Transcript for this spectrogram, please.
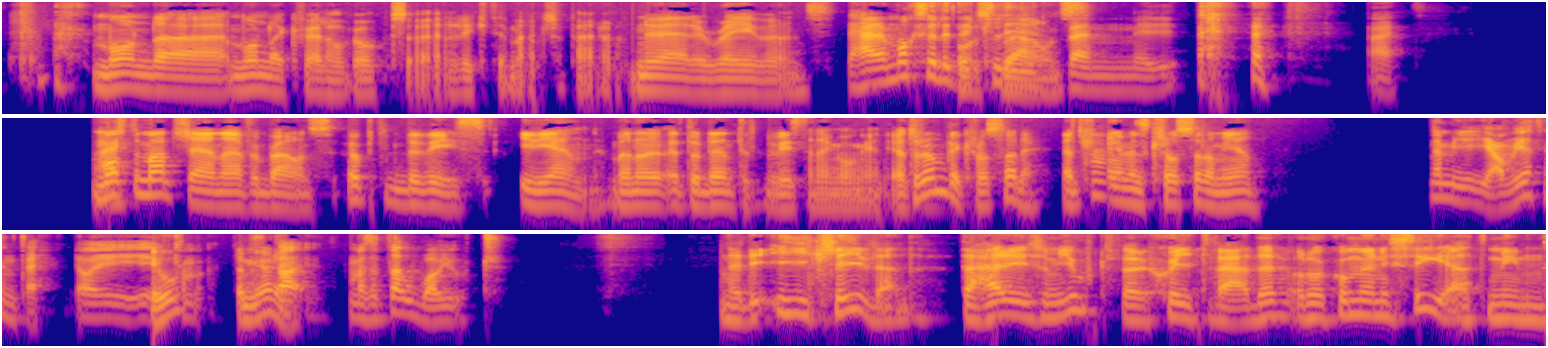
måndag, måndag kväll har vi också en riktig matchup här. Då. Nu är det Ravens. Det här är också lite kliven i... Nej. Måste matchen här för Browns. Upp till bevis igen, men ett ordentligt bevis den här gången. Jag tror de blir krossade. Jag tror Ravens krossar dem igen. Nej, men jag vet inte. Jag, Jo, kan, man de gör det. Kan man sätta oavgjort? Nej, det är i Cleveland. Det här är ju som gjort för skitväder och då kommer ni se att min,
